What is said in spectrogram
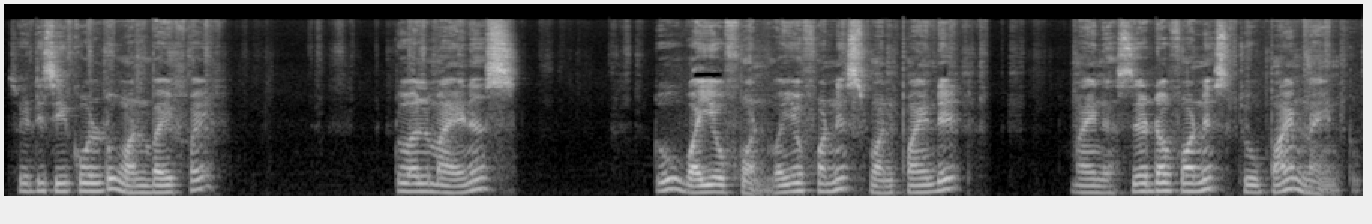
So it is equal to 1 by 5 12 minus 2 y of 1 y of 1 is 1.8 minus z of 1 is 2.92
